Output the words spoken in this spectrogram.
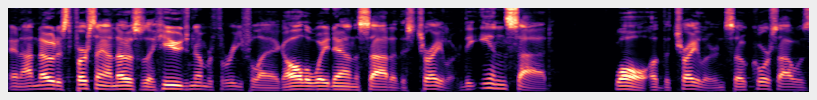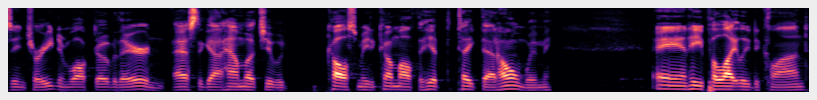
and I noticed first thing I noticed was a huge number 3 flag all the way down the side of this trailer, the inside wall of the trailer. And so of course I was intrigued and walked over there and asked the guy how much it would cost me to come off the hip to take that home with me and he politely declined.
